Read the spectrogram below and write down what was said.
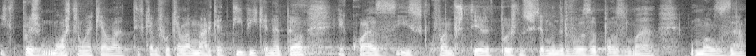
e que depois mostram aquela, ficamos com aquela marca típica na pele, é quase isso que vamos ter depois no sistema nervoso após uma, uma lesão.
